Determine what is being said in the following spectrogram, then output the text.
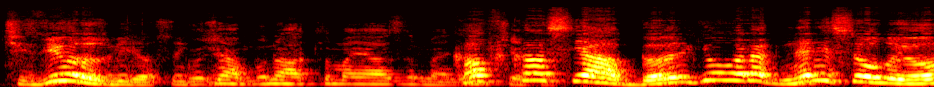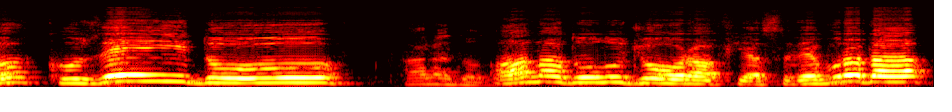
çiziyoruz biliyorsun ki. Hocam bunu aklıma yazdım ben. Kafkasya bölge olarak neresi oluyor? Kuzeydoğu cephe. Anadolu. Anadolu coğrafyası ve burada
